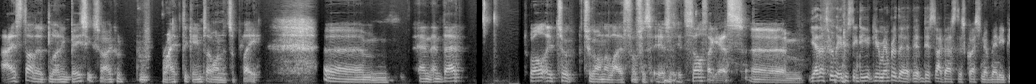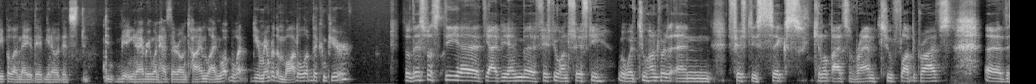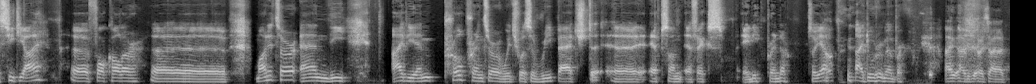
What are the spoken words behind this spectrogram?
I started learning basics so I could write the games I wanted to play. Um, and and that well, it took took on a life of itself, I guess. Um, yeah, that's really interesting. Do you, do you remember the, this? I've asked this question of many people, and they, they you know, it's you know, everyone has their own timeline. What what do you remember the model of the computer? So this was the uh, the IBM uh, 5150 with 256 kilobytes of RAM, two floppy drives, uh, the CGA uh, four color uh, monitor, and the IBM Pro printer, which was a rebadged uh, Epson FX80 printer. So yeah, I do remember. I, I, was, I was uh,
